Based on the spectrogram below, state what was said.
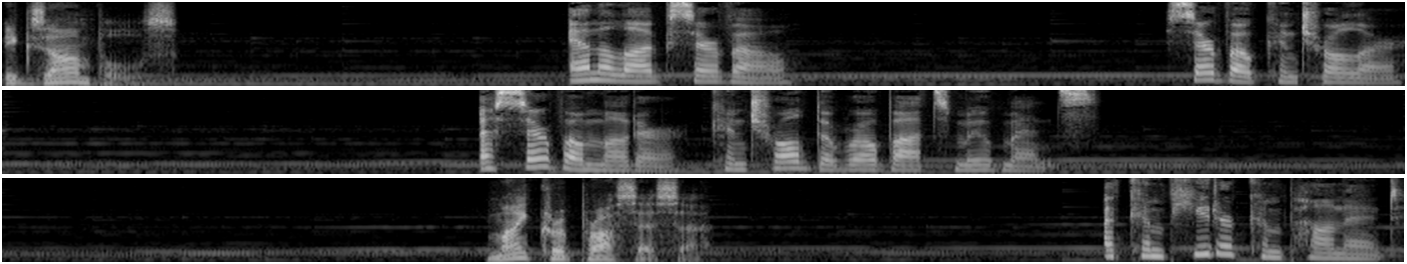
Examples Analog servo, Servo controller. A servo motor controlled the robot's movements. Microprocessor A computer component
